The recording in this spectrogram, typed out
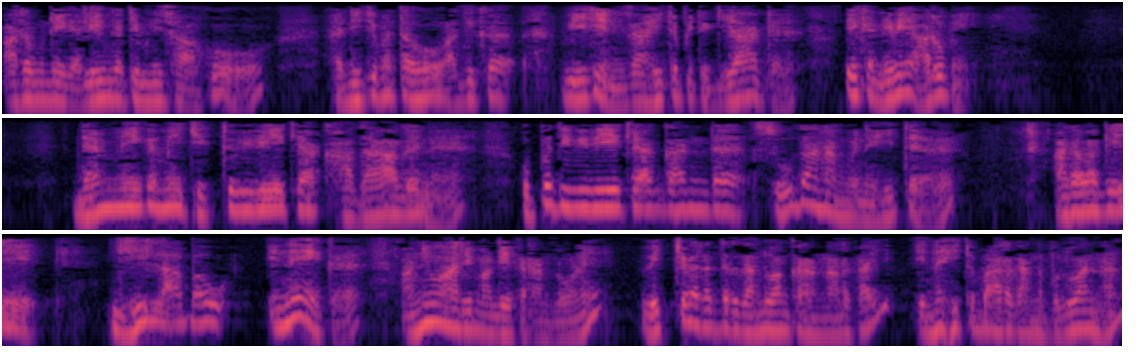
අරමුණේ ගැලීම් ගැටීම් නිසා හෝ නිජමත හෝ අධික වීර්ය නිසා හිත පිට ගියාට ඒක නෙවෙයි අරුමේ. දැන් මේක මේ චිත්ත විවේකයක් හදාගෙන උපදි විවේකයක් ගන්න සූදානම් වෙන හිත අර වගේ ගිහිල්ලා බව එන එක අනිවාර්යයෙන්ම අගය කරන්න ඕනේ වෙච්ච වැරද්දට දඬුවම් කරන්න අරකයි එන හිත බාර ගන්න පුළුවන් නම්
